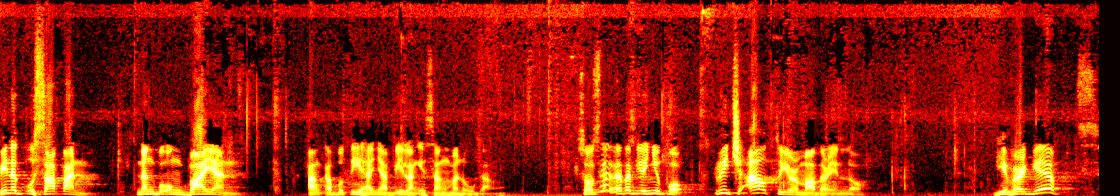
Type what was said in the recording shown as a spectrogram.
Pinag-usapan ng buong bayan ang kabutihan niya bilang isang manugang. So, sa niyo po, reach out to your mother-in-law. Give her gifts.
